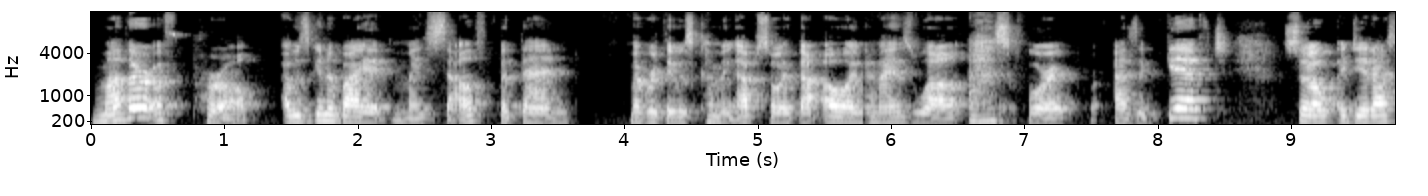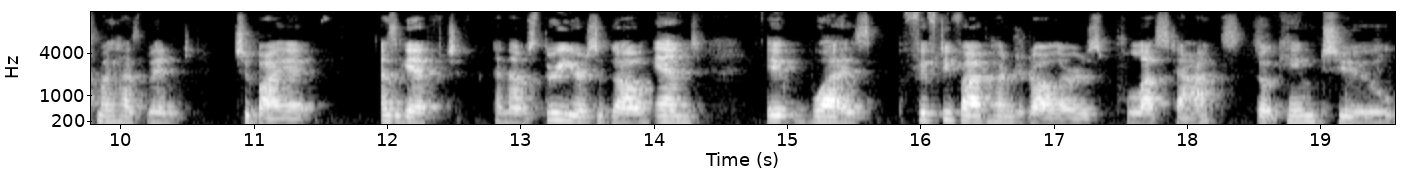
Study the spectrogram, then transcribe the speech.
Mother of Pearl, I was going to buy it myself, but then my birthday was coming up, so I thought, oh, I might as well ask for it as a gift. So I did ask my husband to buy it as a gift, and that was three years ago. And it was $5,500 plus tax. So it came to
